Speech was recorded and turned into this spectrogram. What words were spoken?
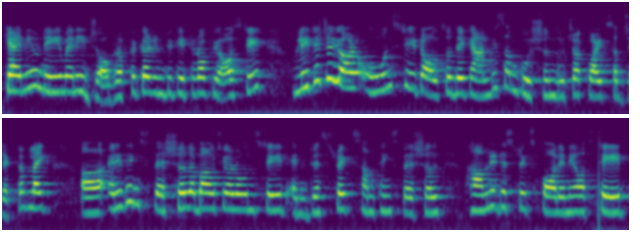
Can you name any geographical indicator of your state? Related to your own state also, there can be some questions which are quite subjective like uh, anything special about your own state, any district, something special, how many districts fall in your state?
